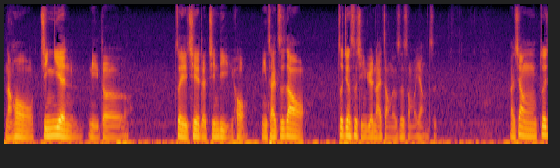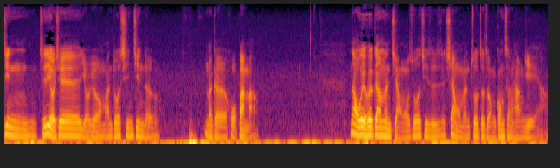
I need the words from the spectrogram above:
然后经验你的这一切的经历以后，你才知道这件事情原来长得是什么样子。啊，像最近其实有些有有蛮多新进的那个伙伴嘛，那我也会跟他们讲，我说其实像我们做这种工程行业啊。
